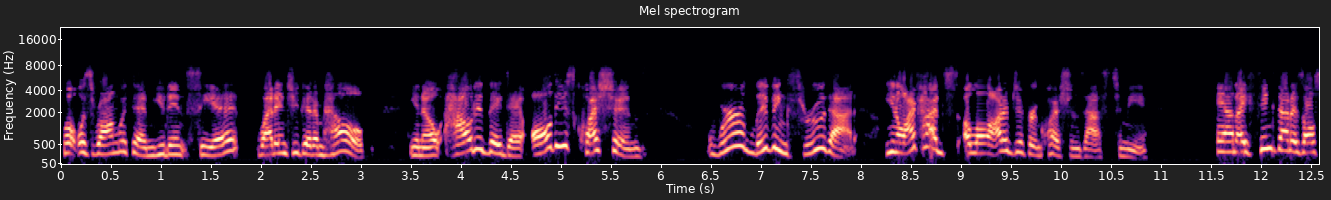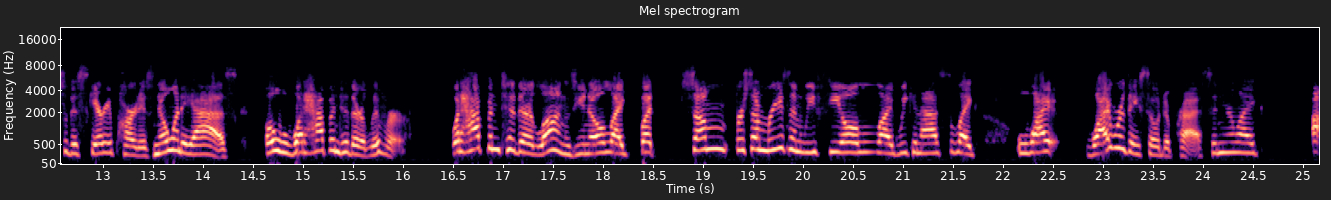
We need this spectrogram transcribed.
What was wrong with him? You didn't see it? Why didn't you get him help? You know, how did they die? All these questions, we're living through that. You know, I've had a lot of different questions asked to me and I think that is also the scary part is no one to ask, oh, well, what happened to their liver? What happened to their lungs? You know, like, but some for some reason we feel like we can ask like, why why were they so depressed? And you're like, I,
